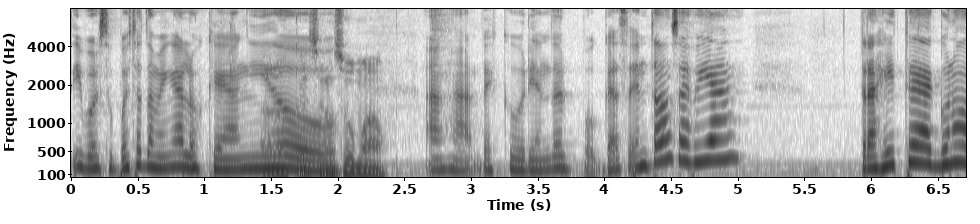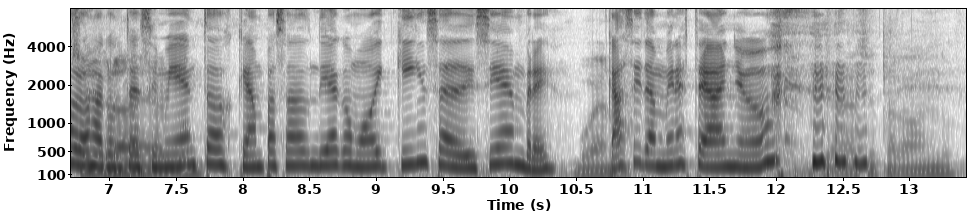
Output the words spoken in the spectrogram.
y por supuesto también a los que han ido... A los que se han sumado. Ajá, descubriendo el podcast. Entonces, bien, ¿trajiste algunos de los acontecimientos que han pasado un día como hoy, 15 de diciembre? Casi también este año. Ya se está acabando.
